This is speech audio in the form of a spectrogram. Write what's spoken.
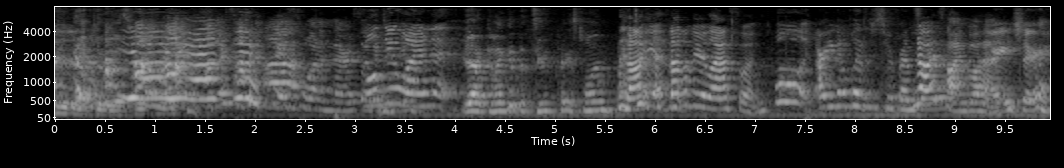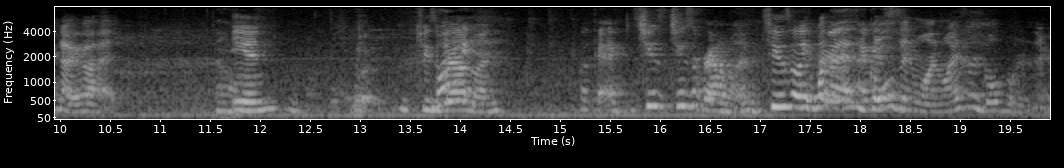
teeth after this. There's a toothpaste one in there, so we'll do one. Yeah, can I get the toothpaste one? Not yet. That'll be your last one. Well, are you gonna play this with your friends? No, later? it's fine. Go ahead. Are you sure? No, go ahead. Oh. Ian, What? choose a What? brown one. Okay. Choose choose a brown one. Choose one. Wait, what What's the golden one? Why is there a gold one in there?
